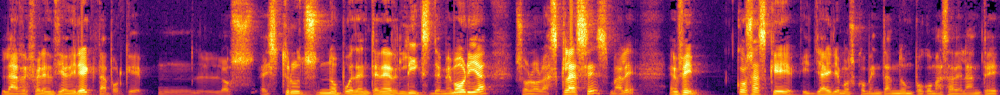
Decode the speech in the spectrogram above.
la referencia directa, porque mm, los struts no pueden tener leaks de memoria, solo las clases, ¿vale? En fin, cosas que ya iremos comentando un poco más adelante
